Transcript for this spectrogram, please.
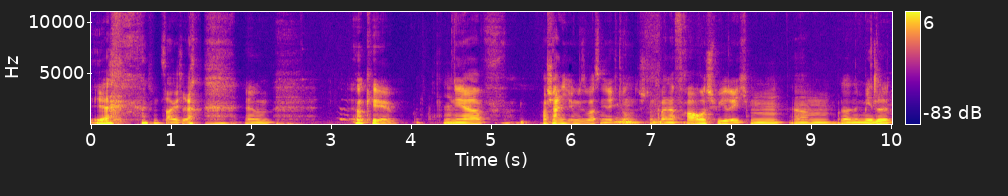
Ja, sage ich ja. Ähm, okay. Ja, wahrscheinlich irgendwie sowas in die Richtung. Das stimmt. Bei einer Frau ist schwierig. Hm, ähm, oder eine Mädel.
